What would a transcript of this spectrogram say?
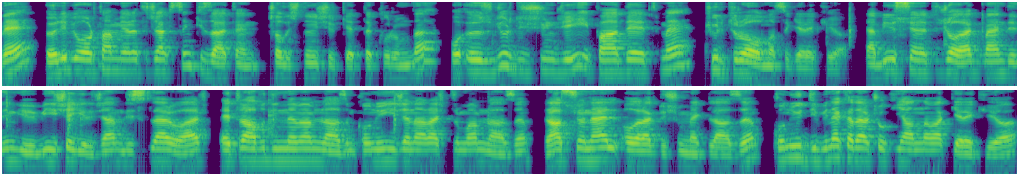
ve öyle bir ortam yaratacaksın ki zaten çalıştığın şirkette, kurumda o özgür düşünceyi ifade etme kültürü olması gerekiyor. Yani bir üst yönetici olarak ben dediğim gibi gibi bir işe gireceğim. Riskler var. Etrafı dinlemem lazım. Konuyu iyice araştırmam lazım. Rasyonel olarak düşünmek lazım. Konuyu dibine kadar çok iyi anlamak gerekiyor.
